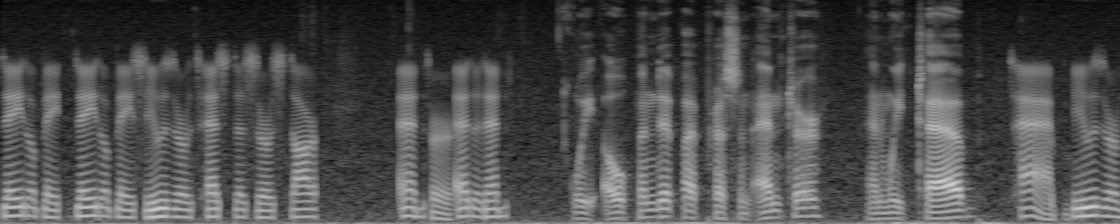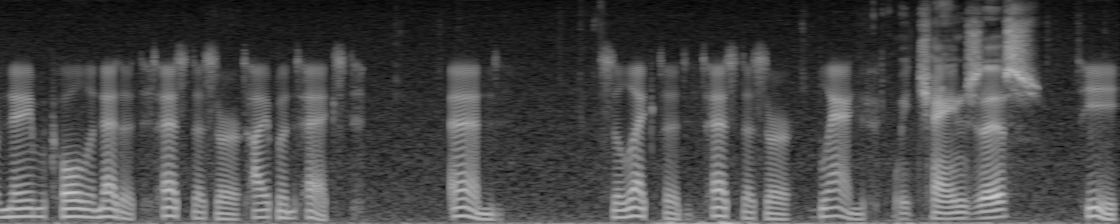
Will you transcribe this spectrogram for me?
database. Database. User testaser star. Enter. Edit end we opened it by pressing enter and we tab. Tab username colon edit testaser type and text. End. Selected testaser blank. We change this. T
